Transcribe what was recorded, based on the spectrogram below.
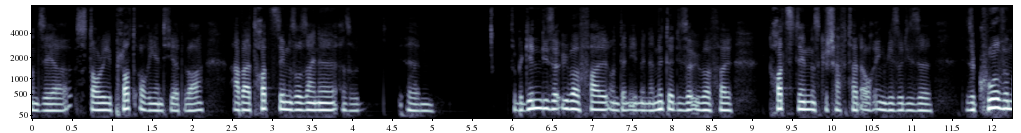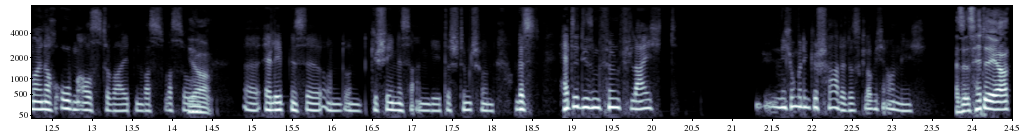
und sehr Story-Plot-orientiert war, aber trotzdem so seine, also ähm, zu Beginn dieser Überfall und dann eben in der Mitte dieser Überfall trotzdem es geschafft hat, auch irgendwie so diese, diese Kurve mal nach oben auszuweiten, was, was so Ja. äh, Erlebnisse und, und Geschehnisse angeht. Das stimmt schon. Und das hätte diesem Film vielleicht nicht unbedingt geschadet, das glaube ich auch nicht. Also es hätte ja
